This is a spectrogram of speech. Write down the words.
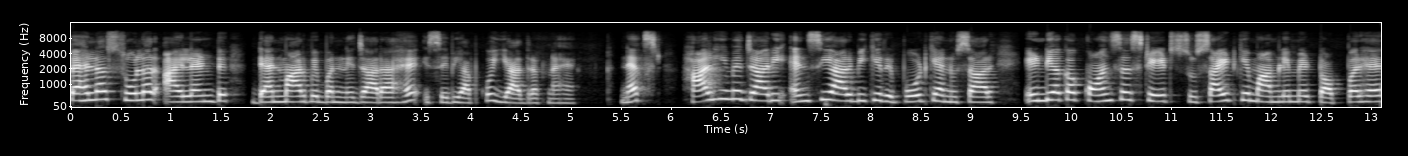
पहला सोलर आइलैंड डेनमार्क में बनने जा रहा है, इसे भी आपको याद रखना है। नेक्स्ट, हाल ही में जारी एनसीआरबी की रिपोर्ट के अनुसार इंडिया का कौन सा स्टेट सुसाइड के मामले में टॉप पर है?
